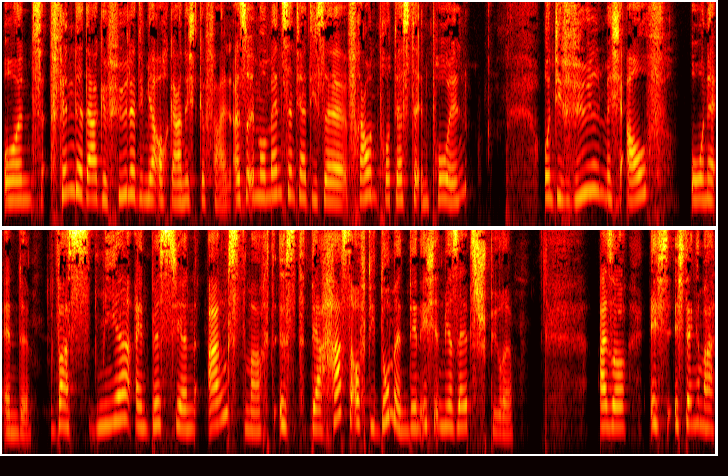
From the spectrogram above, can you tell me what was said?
und finde da Gefühle, die mir auch gar nicht gefallen. Also im Moment sind ja diese Frauenproteste in Polen und die wühlen mich auf ohne Ende. Was mir ein bisschen Angst macht, ist der Hass auf die Dummen, den ich in mir selbst spüre. Also ich, ich denke mal,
